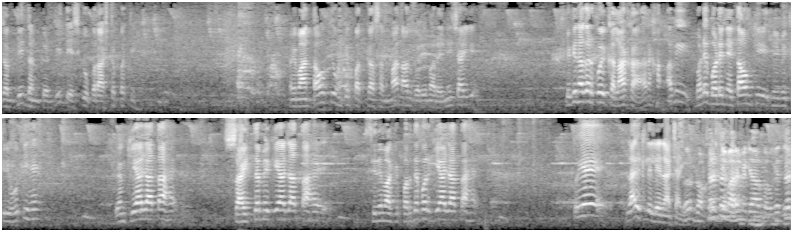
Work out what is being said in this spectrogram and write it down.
जगदीप धनखड़ जी देश के उपराष्ट्रपति हैं। मैं मानता हूँ कि उनके पद का सम्मान और गरिमा रहनी चाहिए। लेकिन अगर कोई कलाकार हाँ, अभी बड़े बड़े नेताओं की मिमिक्री होती है व्यंग किया जाता है साहित्य में किया जाता है सिनेमा के पर्दे पर किया जाता है तो ये लाइट ले लेना चाहिए। सर डॉक्टर के बारे में क्या कहोगे? सर,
